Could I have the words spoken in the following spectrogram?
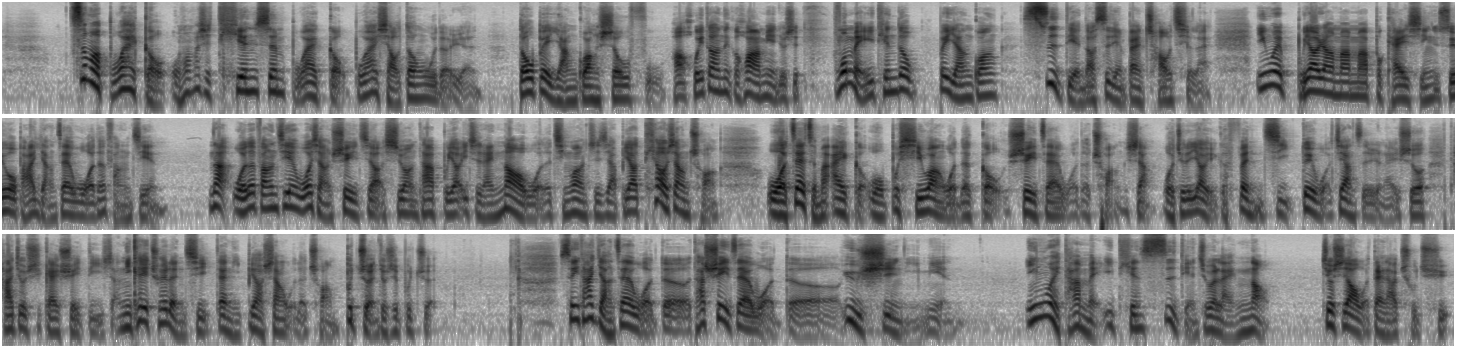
这么不爱狗。我妈妈是天生不爱狗、不爱小动物的人，都被阳光收服。好，回到那个画面，就是我每一天都被阳光四点到四点半吵起来，因为不要让妈妈不开心，所以我把它养在我的房间。那我的房间，我想睡觉，希望它不要一直来闹我的情况之下，不要跳上床。我再怎么爱狗，我不希望我的狗睡在我的床上。我觉得要有一个分际，对我这样子的人来说，它就是该睡地上。你可以吹冷气，但你不要上我的床，不准就是不准。所以它养在我的，它睡在我的浴室里面，因为它每一天四点就会来闹，就是要我带它出去。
